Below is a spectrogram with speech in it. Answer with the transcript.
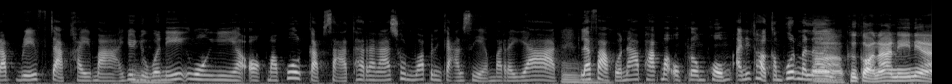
รับบรีฟจากใครมา อยู่ๆวันนี้งวงเงียออกมาพูดกับสาธารณชนว่าเป็นการเสียมารยาทและฝากหัวหน้าพักมาอบรมผม อันนี้ถอดคำพูดมาเลยอ่าคือก่อนหน้านี้เนี่ย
